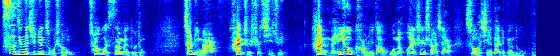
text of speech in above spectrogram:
四斤的细菌组成超过三百多种，这里面还只是细菌，还没有考虑到我们浑身上下所携带的病毒。嗯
